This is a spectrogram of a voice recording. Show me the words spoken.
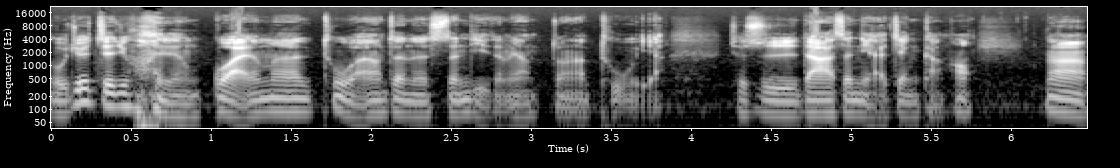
我觉得这句话也很怪，他妈兔好像真的身体怎么样赚到吐一样，就是大家身体还健康哈。那。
